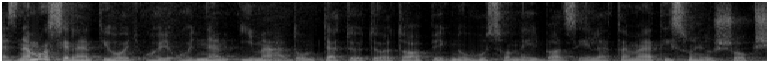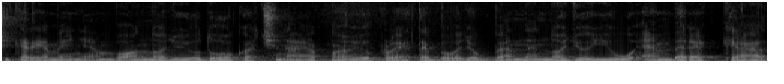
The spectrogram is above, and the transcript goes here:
Ez nem azt jelenti, hogy, hogy, hogy nem imádom tetőtől talpig 24-be az életemet, iszonyú sok sikerélményem van, nagyon jó dolgokat csinálok, nagyon jó projektekben vagyok benne, nagyon jó emberekkel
